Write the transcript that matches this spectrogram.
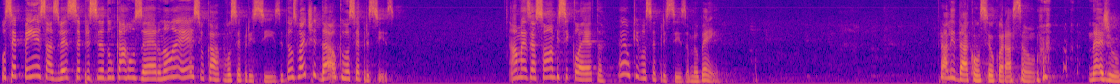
Você pensa, às vezes, você precisa de um carro zero. Não é esse o carro que você precisa. Deus vai te dar o que você precisa. Ah, mas é só uma bicicleta. É o que você precisa, meu bem. Para lidar com o seu coração. né, Ju?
